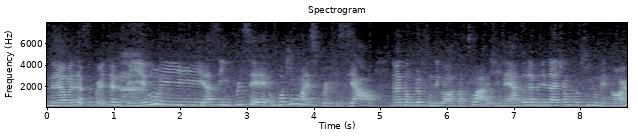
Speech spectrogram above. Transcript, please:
Não, mas é super tranquilo e assim, por ser um pouquinho mais superficial, não é tão profundo igual a tatuagem, né? A durabilidade é um pouquinho menor,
